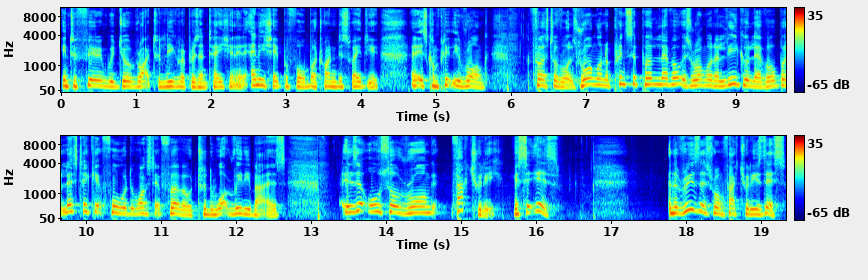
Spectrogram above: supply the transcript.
interfering with your right to legal representation in any shape or form by trying to dissuade you. And it's completely wrong. First of all, it's wrong on a principle level, it's wrong on a legal level, but let's take it forward one step further to what really matters. Is it also wrong factually? Yes, it is. And the reason it's wrong factually is this.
